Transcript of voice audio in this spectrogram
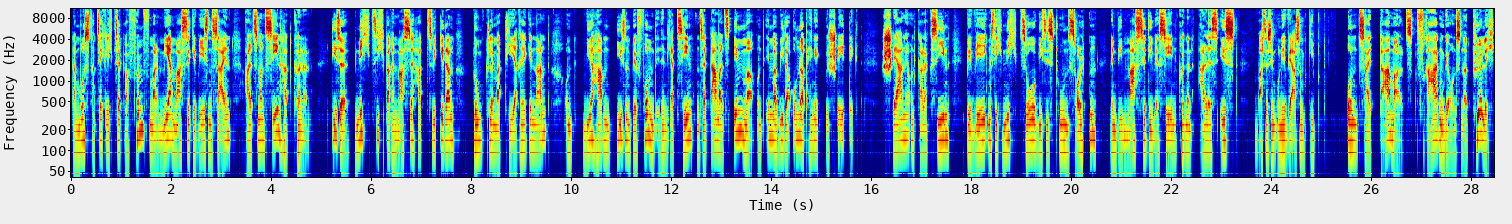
Da muss tatsächlich circa fünfmal mehr Masse gewesen sein, als man sehen hat können. Diese nicht sichtbare Masse hat Zwicky dann dunkle Materie genannt und wir haben diesen Befund in den Jahrzehnten seit damals immer und immer wieder unabhängig bestätigt. Sterne und Galaxien bewegen sich nicht so, wie sie es tun sollten, wenn die Masse, die wir sehen können, alles ist, was es im Universum gibt. Und seit damals fragen wir uns natürlich,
